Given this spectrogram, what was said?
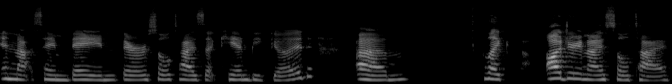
in that same vein there are soul ties that can be good um, like audrey and i soul tie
